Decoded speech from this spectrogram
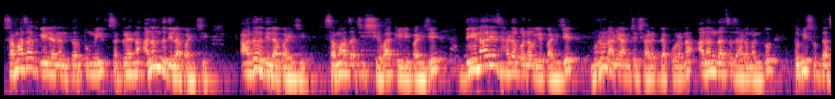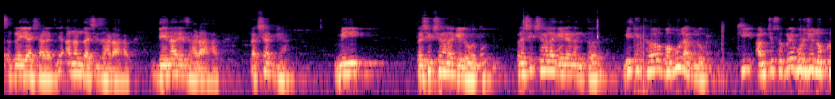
समाजात गेल्यानंतर तुम्ही सगळ्यांना आनंद दिला पाहिजे आदर दिला पाहिजे समाजाची सेवा केली पाहिजे देणारे झाडं बनवले पाहिजेत. म्हणून आम्ही आमच्या शाळेतल्या पोरांना आनंदाचं झाड म्हणतो. तुम्ही सुद्धा सगळे या शाळेतले आनंदाची झाडं आहात. देणारे झाडं आहात. लक्षात घ्या. मी प्रशिक्षणाला गेलो होतो. प्रशिक्षणाला गेल्यानंतर मी तिथं बघू लागलो की आमचे सगळे गुरुजी लोक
